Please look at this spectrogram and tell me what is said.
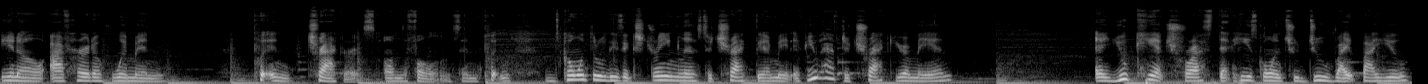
You know, I've heard of women putting trackers on the phones and putting going through these extreme lengths to track their man. If you have to track your man and you can't trust that he's going to do right by you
